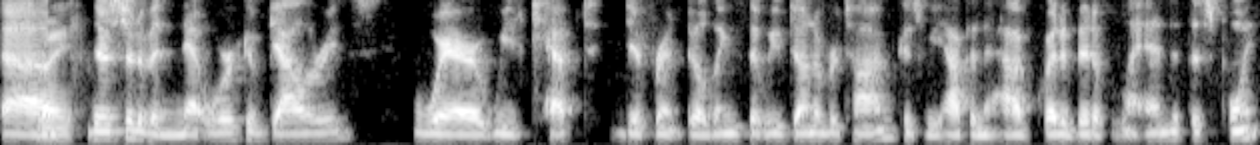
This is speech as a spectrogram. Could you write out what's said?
Uh, right. There's sort of a network of galleries where we've kept different buildings that we've done over time because we happen to have quite a bit of land at this point.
